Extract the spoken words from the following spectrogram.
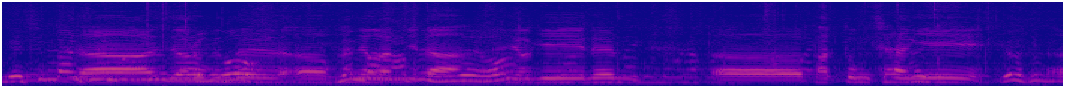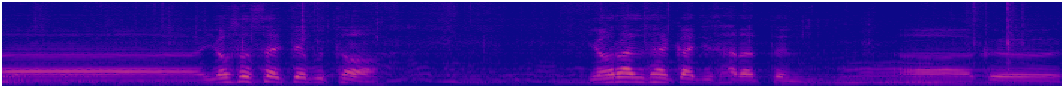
네, 신발 신은 자, 안으로 들어가시고 여러분들 어, 왼발 앞에 환영합니다. 여기는 어, 박동창이 어, 6살 때부터 11살까지 살았던 어, 그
